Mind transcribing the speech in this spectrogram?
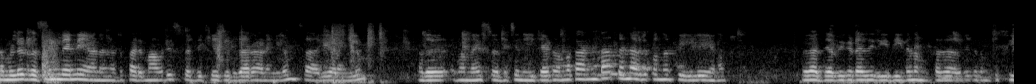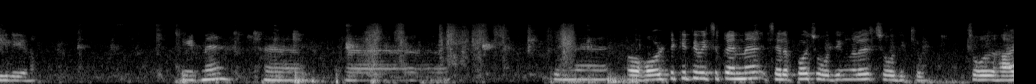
നമ്മളുടെ ഡ്രസ്സിങ് തന്നെയാണ്. അത് പരമാവധി ശ്രദ്ധിക്കുക. ചുരിദാറാണെങ്കിലും സാരി ആണെങ്കിലും അത് നന്നായി ശ്രദ്ധിച്ച് നീറ്റായിട്ട് നമ്മൾ കണ്ടാൽ തന്നെ അവർക്കൊന്ന് ഫീൽ ചെയ്യണം. ഒരു അധ്യാപികയുടെ രീതിയിൽ നമുക്കത് അവർക്ക് നമുക്ക് ഫീൽ ചെയ്യണം. പിന്നെ പിന്നെ ഹോൾ ടിക്കറ്റ് വെച്ചിട്ട് തന്നെ ചിലപ്പോൾ ചോദ്യങ്ങൾ ചോദിക്കും. ചോ ഹാൾ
